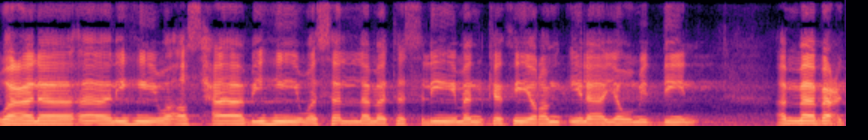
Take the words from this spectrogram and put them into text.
وعلى آله وأصحابه وسلم تسليما كثيرا إلى يوم الدين. أما بعد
